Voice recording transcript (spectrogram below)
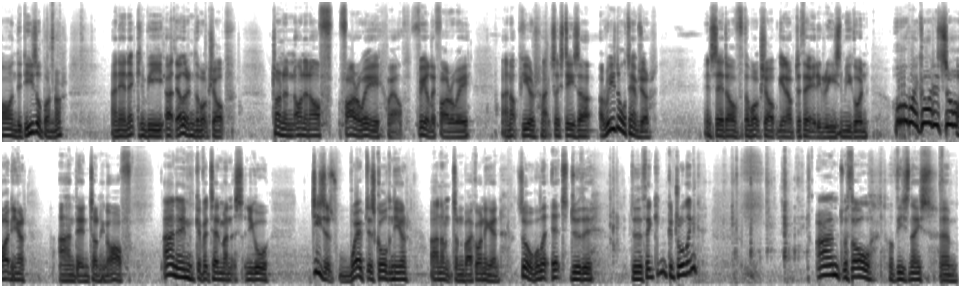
on the diesel burner, and then it can be at the other end of the workshop, turning on and off far away, well, fairly far away, and up here actually stays at a reasonable temperature, instead of the workshop getting up to 30 degrees and me going, oh my god, it's so hot in here, and then turning it off. And then give it 10 minutes and you go, Jesus wept, it's cold in here, and I haven't turned back on again. So we'll let it do the do the thinking, controlling. And with all of these nice um,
